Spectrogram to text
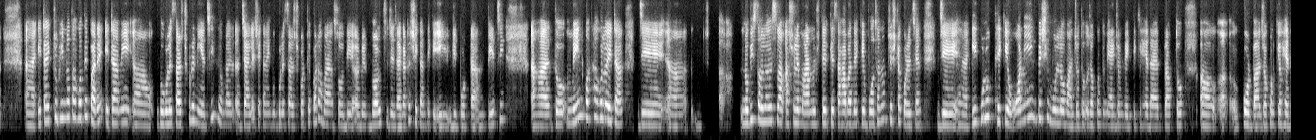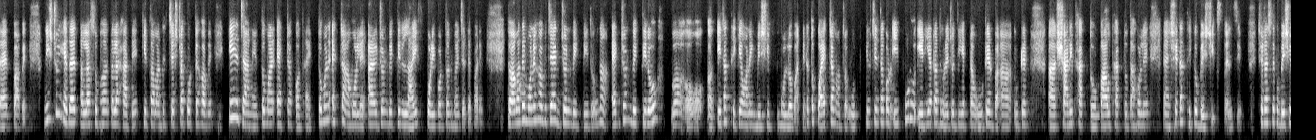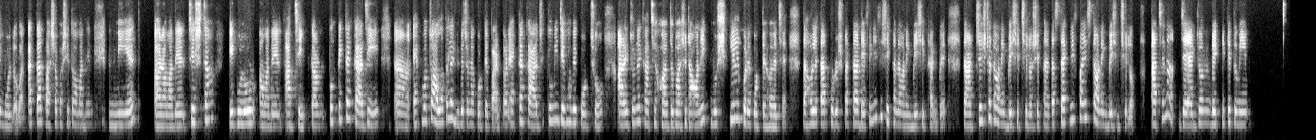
এটা একটু ভিন্নতা হতে পারে। এটা আমি Google সার্চ করে নিয়েছি। তোমরা চাইলে সেখানে গুগলে সার্চ করতে পারো। আমরা সৌদি আরবের গলফ যে জায়গাটা সেখান থেকে এই রিপোর্টটা আমি পেয়েছি। তো মেইন কথা হলো এটা যে নবী সাল্লাল্লাহু আলাইহি ওয়াসাল্লাম আসলে মানুষদেরকে সাহাবাদেরকে বোঝানোর চেষ্টা করেছেন যে, হ্যাঁ, এগুলোর থেকে অনেক বেশি মূল্যবান যত যখন তুমি একজন ব্যক্তিকে হেদায়েত প্রাপ্ত করবা, যখন কেউ হেদায়েত পাবে। নিশ্চয়ই হেদায়ত আল্লাহ তাআলার হাতে। কিন্তু আমাদের চেষ্টা করতে হবে। কে জানে তোমার একটা কথায়, তোমার একটা আমলে আরেকজন ব্যক্তির লাইফ পরিবর্তন হয়ে যেতে পারে। তো আমাদের মনে হবে যে একজন ব্যক্তি তো না, একজন ব্যক্তিরও এটার থেকে অনেক বেশি মূল্যবান। এটা তো কয়েকটা মাত্র উট। কিন্তু চিন্তা করো এই পুরো এরিয়াটা ধরে যদি একটা উটের উটের শাড়ি থাকতো, পাল থাকতো তাহলে সেটার থেকেও বেশি এক্সপেন্সিভ সেটার থেকেও বেশি মূল্যবান। আর তার পাশাপাশি তো আমাদের নিয়ত আর আমাদের চেষ্টা এগুলোর আমাদের আছে কারণ প্রত্যেকটা কাজই একমাত্র আল্লাহ তাআলাই বিবেচনা করতে পারেন। কারণ একটা কাজ তুমি যেভাবে করছ, আরেকজনের কাছে হয়তো বা সেটা অনেক মুশকিল করে করতে হয়েছে। তাহলে তার পুরস্কারটা ডেফিনেটলি সেখানে অনেক বেশি থাকবে। তার চেষ্টাটা অনেক বেশি ছিল সেখানে। তার স্যাক্রিফাইস টা অনেক বেশি ছিল। আছে না? যে একজন ব্যক্তিকে তুমি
